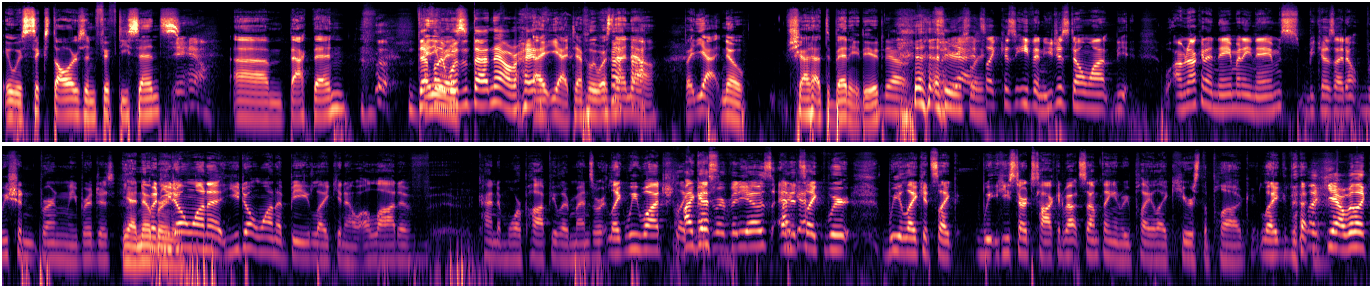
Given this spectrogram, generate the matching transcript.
it was six dollars and fifty cents Damn. um back then definitely anyways, wasn't that now, right? uh, yeah definitely wasn't that now but yeah no shout out to Benny dude yeah, seriously. Yeah, it's like because even you just don't want. the- I'm not going to name any names because I don't. We shouldn't burn any bridges. Yeah, no But burning. you don't want to. You don't want to be like you know a lot of. uh, Kind of more popular menswear. Like we watch like I guess- menswear videos, and I it's guess- like we're we like it's like we he starts talking about something, and we play like here's the plug, like that. like yeah we're like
